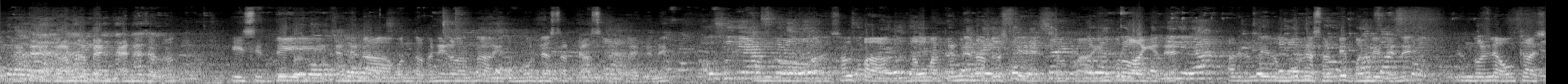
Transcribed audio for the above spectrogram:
ರಿಟೈರ್ಡ್ ಗ್ರಾಮೀಣ ಬ್ಯಾಂಕ್ ಮ್ಯಾನೇಜರು. ಈ ಸಿದ್ಧಿ ಚೆನ್ನಿನ ಒಂದು ಹನಿಗಳನ್ನು ಇದು ಮೂರನೇ ಸರ್ತಿ ಹಾಸ್ಕೊಳ್ತಾ ಇದ್ದೀನಿ. ಒಂದು ಸ್ವಲ್ಪ ನಮ್ಮ ಕಣ್ಣಿನ ದೃಷ್ಟಿ ಸ್ವಲ್ಪ ಇಂಪ್ರೂವ್ ಆಗಿದೆ. ಅದರಿಂದ ಇದು ಮೂರನೇ ಸರ್ತಿ ಬಂದಿದ್ದೀನಿ. ಒಂದೊಳ್ಳೆ ಅವಕಾಶ.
